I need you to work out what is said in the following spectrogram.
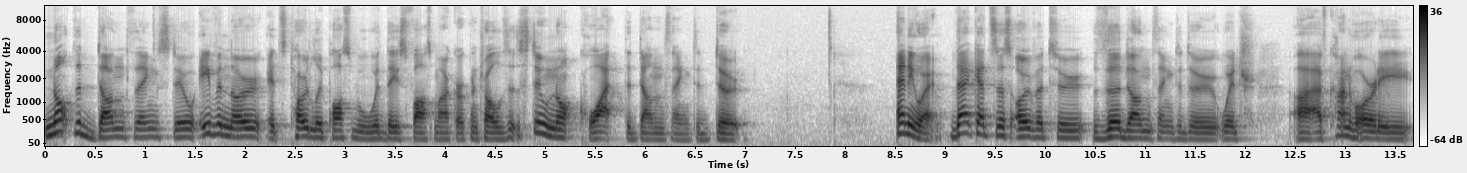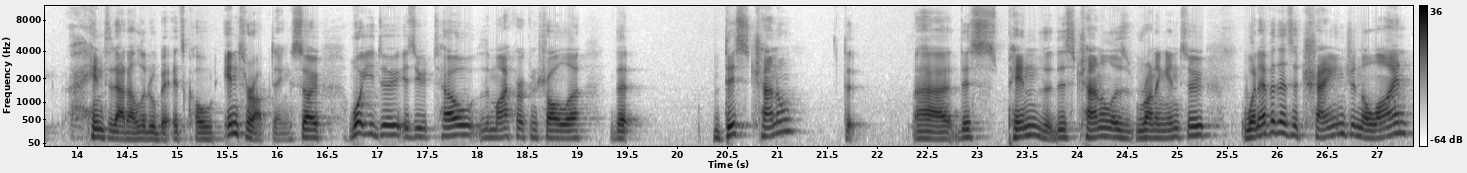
not the done thing still, even though it's totally possible with these fast microcontrollers, it's still not quite the done thing to do. Anyway, that gets us over to the done thing to do, which uh, I've kind of already hinted at a little bit. It's called interrupting. So what you do is you tell the microcontroller that this channel, that uh, this pin that this channel is running into, whenever there's a change in the line,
